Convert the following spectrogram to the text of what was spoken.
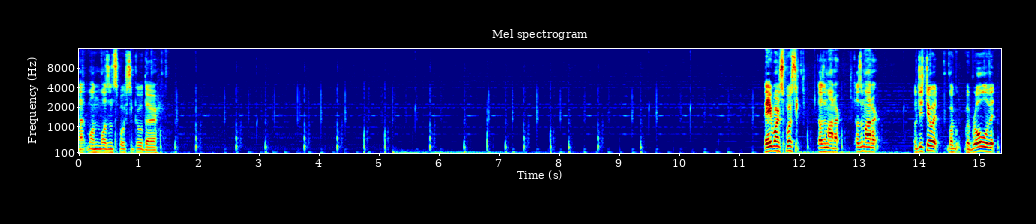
That one wasn't supposed to go there. They weren't supposed to. Doesn't matter. Doesn't matter. We'll just do it. We'll, we'll roll with it.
